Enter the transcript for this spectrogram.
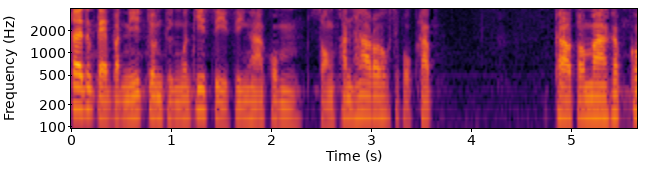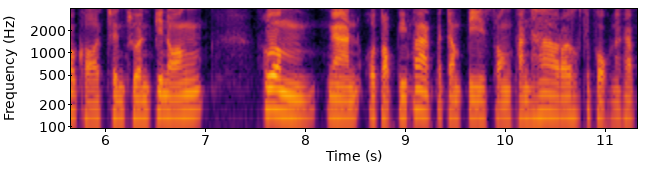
ได้ตั้งแต่บัดนี้จนถึงวันที่ 4 สิงหาคม 2566 ครับ กล่าวต่อมาครับก็ขอเชิญชวนพี่น้องร่วมงานโอท็อปวิภาคประจำปี 2566 นะครับ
